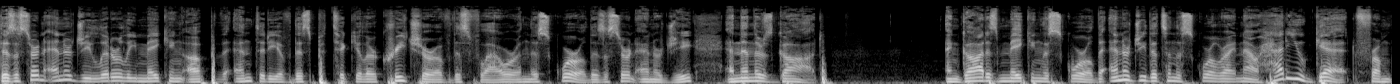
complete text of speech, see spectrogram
there's a certain energy literally making up the entity of this particular creature of this flower and this squirrel. There's a certain energy, and then there's God and God is making the squirrel, the energy that's in the squirrel right now, how do you get from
